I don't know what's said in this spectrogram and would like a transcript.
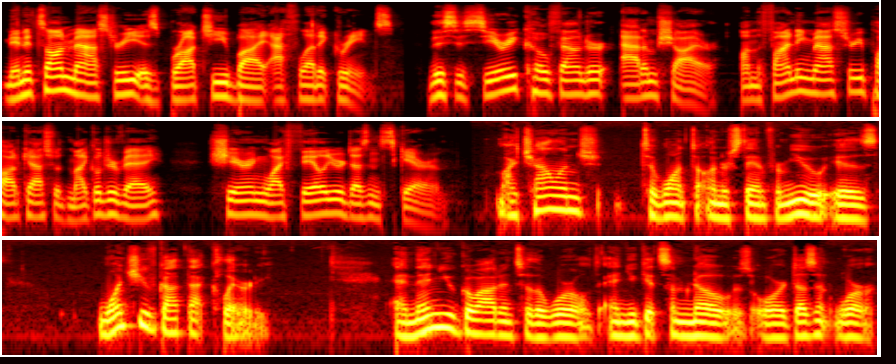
Minutes on Mastery is brought to you by Athletic Greens. This is Siri co founder Adam Cheyer on the Finding Mastery podcast with Michael Gervais, sharing why failure doesn't scare him. My challenge to want to understand from you is once you've got that clarity, and then you go out into the world and you get some no's or it doesn't work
